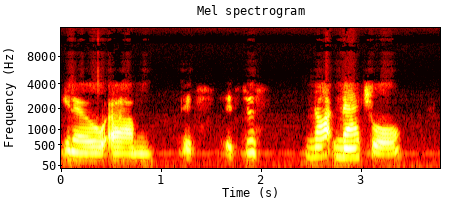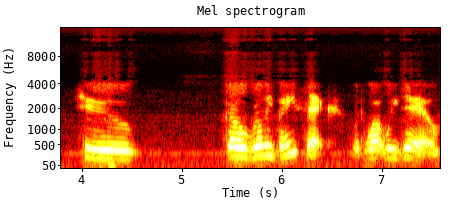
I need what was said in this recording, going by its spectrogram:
you know, um, it's, it's just not natural to go really basic with what we do.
